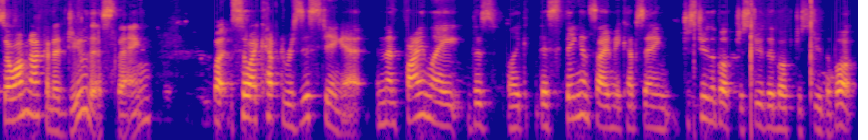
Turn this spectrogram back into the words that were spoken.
so i'm not going to do this thing. But so i kept resisting it. And then finally this like this thing inside me kept saying just do the book just do the book just do the book.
